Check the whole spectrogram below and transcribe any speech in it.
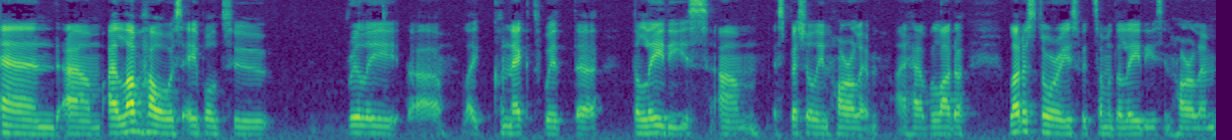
And um, I love how I was able to really uh, like connect with the, the ladies, um, especially in Harlem. I have a lot of a lot of stories with some of the ladies in Harlem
